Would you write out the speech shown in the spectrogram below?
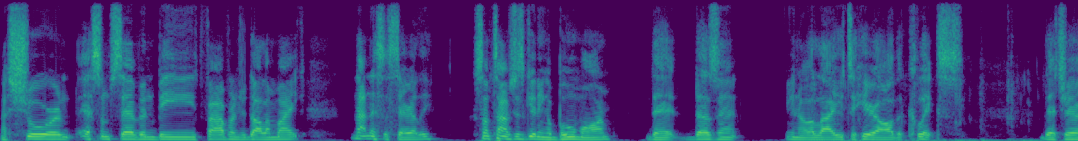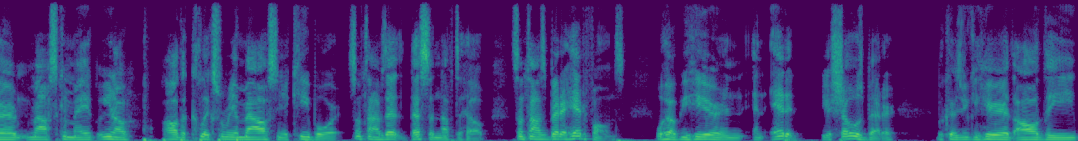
a Shure SM7B $500 mic. Not necessarily. Sometimes just getting a boom arm that doesn't, you know, allow you to hear all the clicks that your mouse can make, you know, all the clicks from your mouse and your keyboard. Sometimes that that's enough to help. Sometimes better headphones will help you hear and, and edit your shows better because you can hear all the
